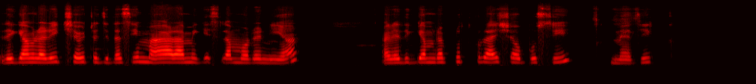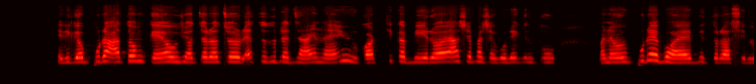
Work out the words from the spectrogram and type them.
এদিকে আমরা রিক্সা উঠে যেতেছি। মা আর আমি গেছিলাম মোড়ে নিয়ে। আর এদিকে আমরা পুতকুর আইসা পড়ছি ম্যাজিক। এদিকে পুরো আতঙ্কে ওই সচরাচর এত দূরে যায় নাই। ঘর থেকে বের হয় আশেপাশে ঘুরে কিন্তু মানে ওই পুরাই ভয়ের ভিতর আসিল।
